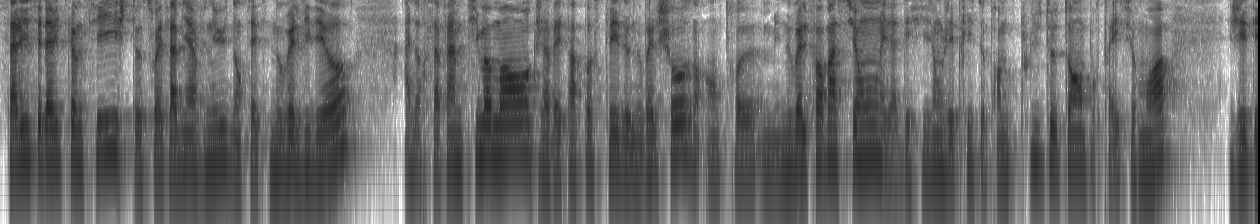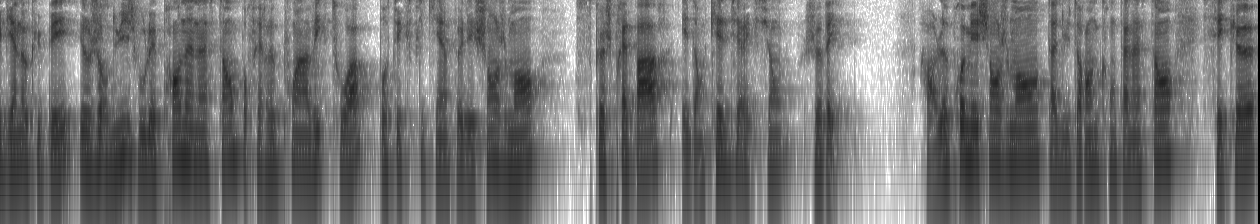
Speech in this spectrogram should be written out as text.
Salut, c'est David Comsi, je te souhaite la bienvenue dans cette nouvelle vidéo. Alors ça fait un petit moment que j'avais pas posté de nouvelles choses entre mes nouvelles formations et la décision que j'ai prise de prendre plus de temps pour travailler sur moi. J'ai été bien occupé et aujourd'hui je voulais prendre un instant pour faire le point avec toi, pour t'expliquer un peu les changements, ce que je prépare et dans quelle direction je vais. Alors le premier changement, tu as dû te rendre compte à l'instant, c'est que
